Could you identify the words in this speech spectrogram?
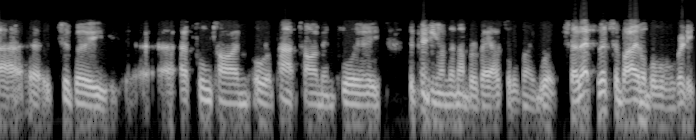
to be a, a full-time or a part-time employee, depending on the number of hours that have been worked. So that that's available already.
